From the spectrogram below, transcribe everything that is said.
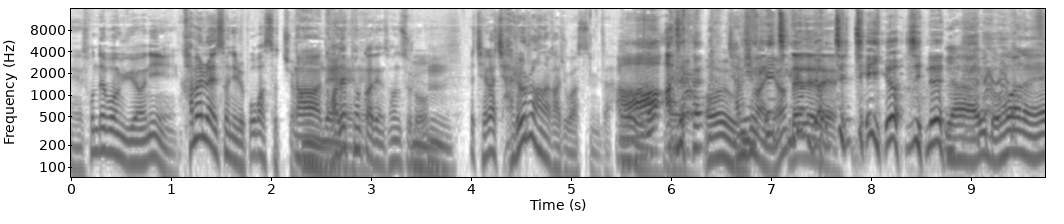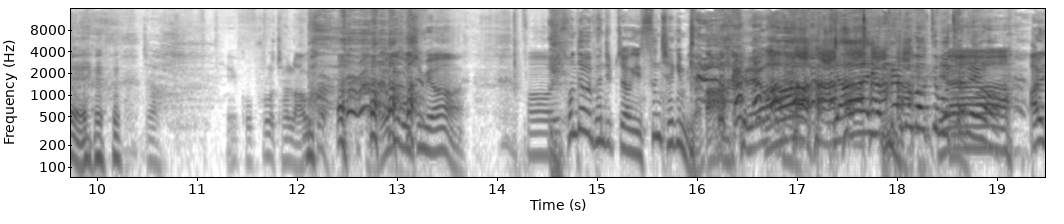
예, 손대범 위원이 카멜로 앤서니를 뽑았었죠. 아, 네, 과대평가된 선수로. 음. 제가 자료를 하나 가지고 왔습니다. 아, 아, 어휴. 잠시만요. 이게 지금. 며칠째 이어지는. 야 이거 너무하네. 예, 고프로 잘 나오죠? 자, 여기 보시면 어, 이 손대범 편집장이 쓴 책입니다. 아, 그래요? 야 이거 빼도 박도 못하네요. 아니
